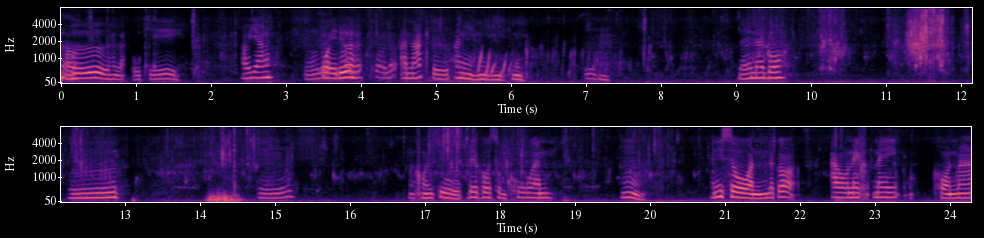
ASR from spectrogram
เหรอเออหั่นละโอเค เอายังาละปล่อยเด้อพอแล้วอันนักเติบอันนี้นี่นี่นี่อืมได้ได้บ่เอออืมมันคอยจูบได้พอสมควร อืมอันนี้โซนแล้วก็เอาในในขอนไม้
